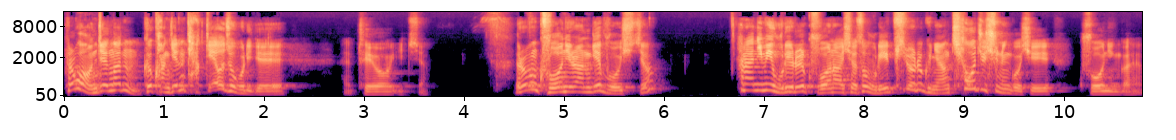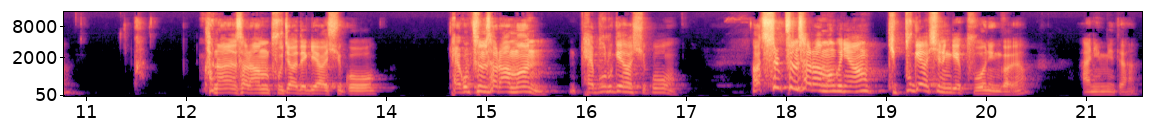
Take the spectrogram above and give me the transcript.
결국 언젠간 그 관계는 다 깨어져 버리게 되어 있죠. 여러분, 구원이라는 게 무엇이죠? 하나님이 우리를 구원하셔서 우리의 필요를 그냥 채워주시는 것이 구원인가요? 가난한 사람 부자 되게 하시고, 배고픈 사람은 배부르게 하시고, 아, 슬픈 사람은 그냥 기쁘게 하시는 게 구원인가요? 아닙니다.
